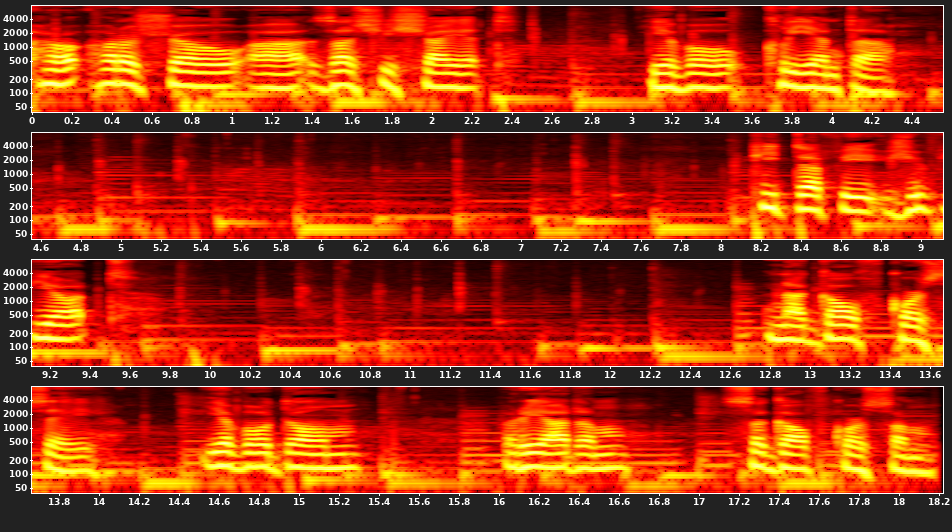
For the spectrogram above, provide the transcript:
хорошо а, защищает его клиента. Питафи живет на гольф-корсе. Его дом рядом с гольф-корсом.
